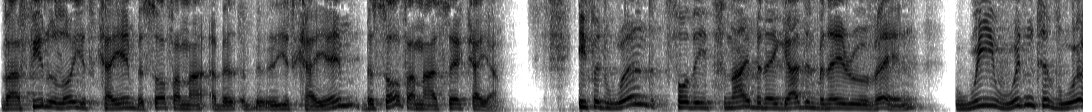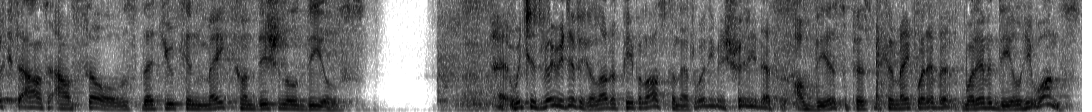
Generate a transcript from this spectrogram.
ואפילו לא יתקיים בסוף, יתקיים בסוף המעשה קיים. If it weren't for the Tanai B'nai Gad and B'nai Ruvain, we wouldn't have worked out ourselves that you can make conditional deals. Uh, which is very difficult. A lot of people ask on that. Well, even surely that's obvious. A person can make whatever, whatever deal he wants.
